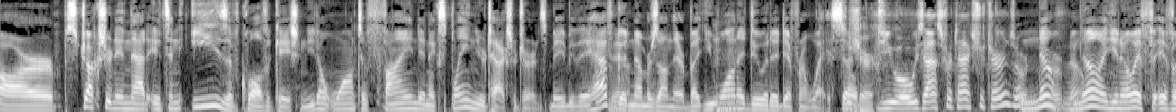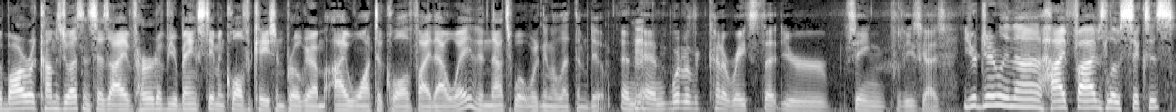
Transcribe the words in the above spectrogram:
are structured in that it's an ease of qualification. You don't want to find and explain your tax returns. Maybe they have good numbers on there, but you want to do it a different way. So. Sure. Do you always ask for tax returns or No, or no, You know, if if a borrower comes to us and says, "I've heard of your bank statement qualification program. I want to qualify that way," then that's what we're going to let them do. And and what are the kind of rates that you're seeing for these guys? You're generally in the high fives, low sixes.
